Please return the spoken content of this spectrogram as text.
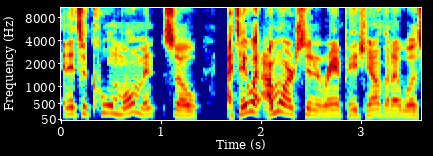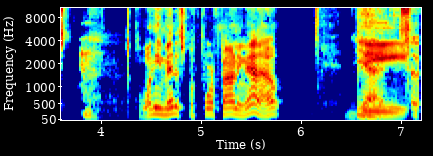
and it's a cool moment. So I tell you what, I'm more interested in Rampage now than I was 20 minutes before finding that out. Yeah. So- The-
